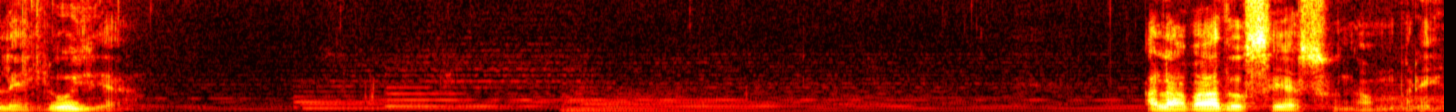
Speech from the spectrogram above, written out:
Aleluya. Alabado sea su nombre.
